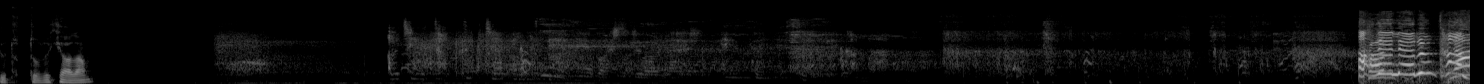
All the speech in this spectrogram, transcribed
Q tutturdu ki adam. Sevmek ama.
